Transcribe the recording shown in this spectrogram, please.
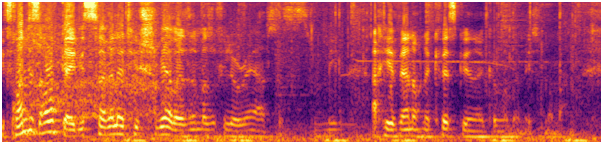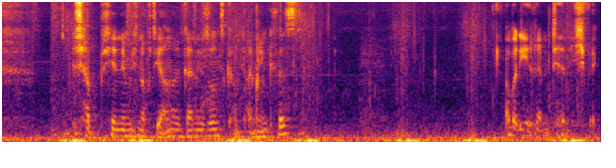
Die Front ist auch geil, die ist zwar relativ schwer, aber da sind immer so viele Rares. Das ist mega. Ach, hier wäre noch eine Quest, die können wir beim nächsten Mal machen. Ich habe hier nämlich noch die andere Garnisonskampagnen-Quest. Aber die rennt ja nicht weg.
